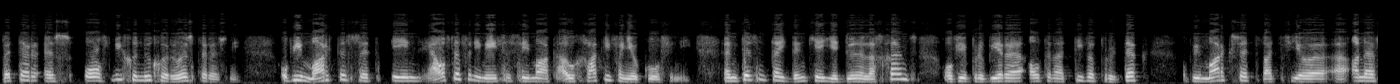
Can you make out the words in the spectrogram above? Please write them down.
bitter is of nie genoeg gerooster is nie op die mark te sit en helfte van die mense sê maar ek hou glad nie van jou koffie nie. Intussen tyd dink jy jy doen hulle guns of jy probeer 'n alternatiewe produk op die mark sit wat vir jou 'n uh, ander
